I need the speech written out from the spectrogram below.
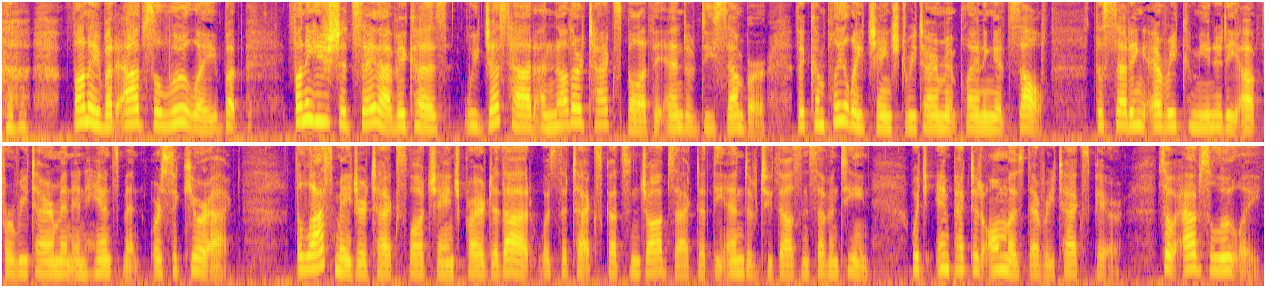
funny, but absolutely. But funny you should say that because we just had another tax bill at the end of December that completely changed retirement planning itself, the Setting Every Community Up for Retirement Enhancement, or SECURE Act. The last major tax law change prior to that was the Tax Cuts and Jobs Act at the end of 2017, which impacted almost every taxpayer. So, absolutely,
